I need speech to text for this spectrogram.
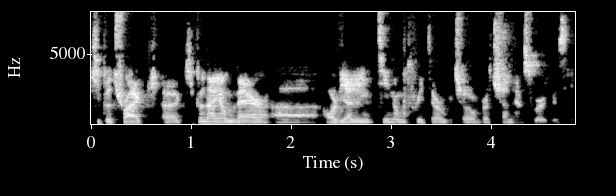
keep a track, uh, keep an eye on there, uh, or via LinkedIn on Twitter, which are the channels we're using.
